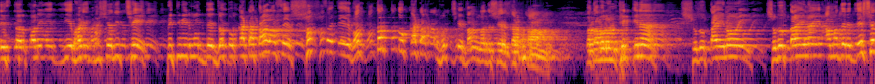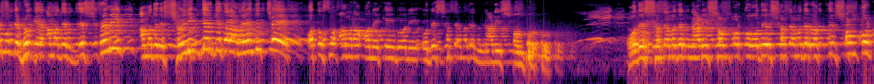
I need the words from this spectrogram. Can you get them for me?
তেস্তার পানি দিয়ে ভারী ভাসিয়ে দিচ্ছে। পৃথিবীর মধ্যে যত কাটাতার আছে সবচেয়ে রক্তাক্ত কাটাতার হচ্ছে বাংলাদেশের কাটাতার। কথা বলুন ঠিক কিনা? শুধু তাই নয়, শুধু তাই নয়, আমাদের দেশের মধ্যে ঢোকে আমাদের দেশপ্রেমিক, আমাদের সৈনিকদেরকে তারা মেরে দিচ্ছে। অথচ আমরা অনেকেই বলি, ওদের সাথে আমাদের নারীর সম্পর্ক। ওদের সাথে আমাদের নারীর সম্পর্ক, ওদের সাথে আমাদের রক্তের সম্পর্ক,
